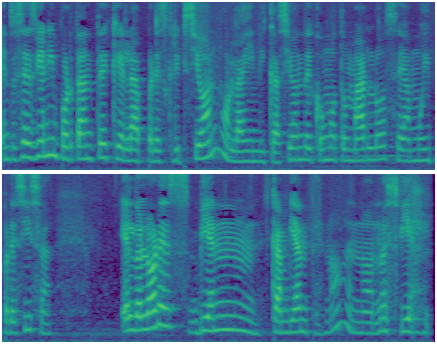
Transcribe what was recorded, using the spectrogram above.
Entonces es bien importante que la prescripción o la indicación de cómo tomarlo sea muy precisa. El dolor es bien cambiante, ¿no? No, es fiel.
